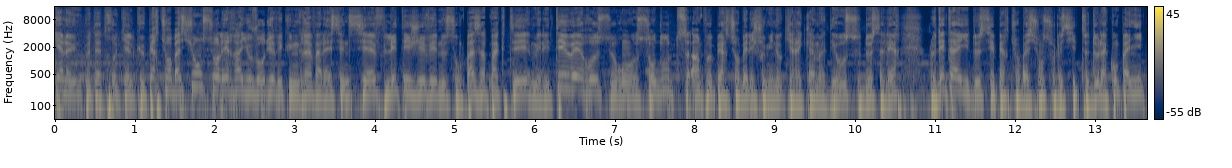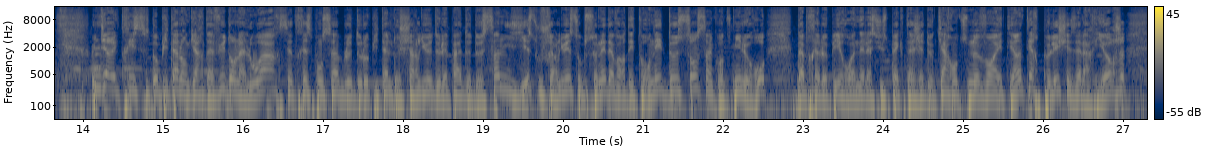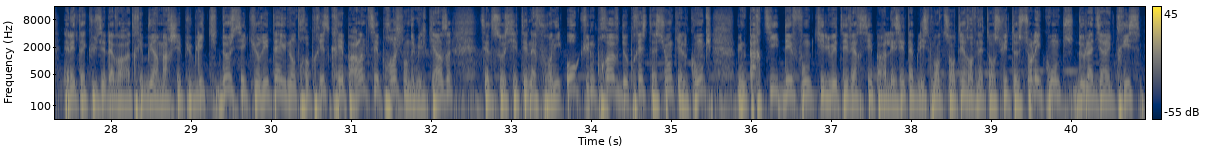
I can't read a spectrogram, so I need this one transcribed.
Et à la une, peut-être quelques perturbations sur les rails aujourd'hui avec une grève à la SNCF. Les TGV ne sont pas impactés, mais les TER seront sans doute un peu perturbés. Les cheminots qui réclament des hausses de salaire. Le détail de ces perturbations sur le site de la compagnie. Une directrice d'hôpital en garde à vue dans la Loire. Cette responsable de l'hôpital de Charlieu de l'EHPAD de Saint-Nizier sous Charlieu est soupçonnée d'avoir détourné 250 000 euros. D'après le pays rouennais, la suspecte âgée de 49 ans a été interpellée chez elle à Riorges. Elle est accusée d'avoir attribué un marché public de sécurité à une entreprise créée par l'un de ses proches en 2015. Cette société n'a fourni aucune preuve de prestation quelconque. Une partie des fonds qui lui étaient versés par les établissements de santé revenait ensuite sur les comptes de la directrice.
